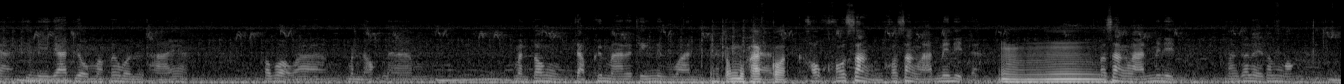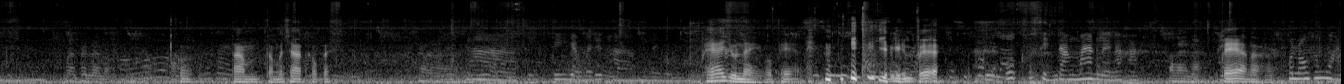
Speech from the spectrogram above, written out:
อะที่มีญาติโยมมาเพิ่มวันสุดท้ายอะเขาบอกว่ามันน็อกน้ำมันต้องจับขึ้นมาแล้วทิ้งหนึ่งวันต้องมาพักก่อนแต่เขาเขาสั่งเขาสั่งร้านมินิทอะอืมเขาสั่งร้านมินิทมันก็เลยต้องน็อกน้ำไม่เป็นไรหรอกก็ตามธรรมชาติเข้าไป ใช่อ่าที่ที่ยังไม่ได้ทำอะไรอย่างนี้แพ้อยู่ไหนวะแพ้ยังเห็นแพ้โอ้โหเขาเขาเสียงดังมากเลยนะคะ อะไรนะแพ้อะไรครับเขาร้องทั้งวัน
